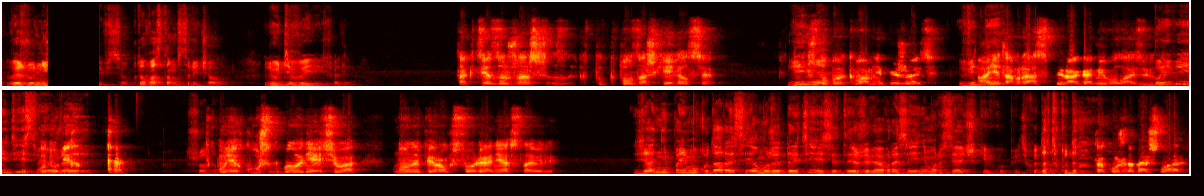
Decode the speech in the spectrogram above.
Вы же не и все. Кто вас там встречал? Люди выехали. Так те, заж... кто, кто зашхерился, Линия... чтобы к вам не бежать, Видно, они там раз с пирогами вылазят. Боевые действия Вот у уже... них- Что там? У них кушать было нечего, но на пирог с солью они оставили. Я не пойму, куда Россия может дойти, если ты, живя в России, не можешь себе очки купить? Куда ты, куда, Так уже дошла.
